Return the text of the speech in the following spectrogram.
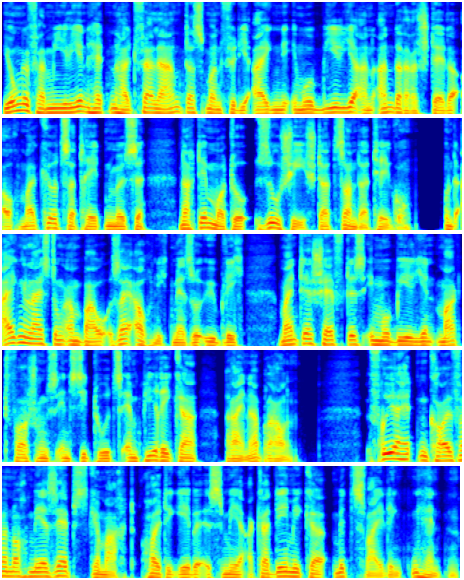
Junge Familien hätten halt verlernt, dass man für die eigene Immobilie an anderer Stelle auch mal kürzer treten müsse, nach dem Motto Sushi statt Sondertilgung. Und Eigenleistung am Bau sei auch nicht mehr so üblich, meint der Chef des Immobilienmarktforschungsinstituts Empirica, Rainer Braun. Früher hätten Käufer noch mehr selbst gemacht, heute gäbe es mehr Akademiker mit zwei linken Händen.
